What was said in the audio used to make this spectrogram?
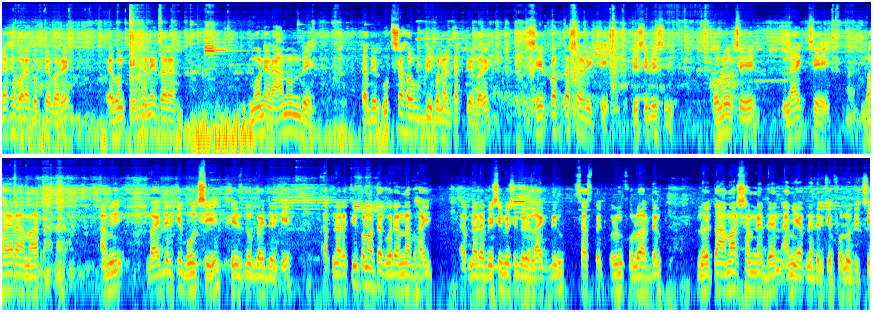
লেখাপড়া করতে পারে এবং এখানে তারা মনের আনন্দে তাদের উৎসাহ উদ্দীপনা থাকতে পারে, সেই প্রত্যাশা রেখে বেশি বেশি ফলো চেয়ে লাইক চেয়ে, ভাইয়েরা আমার, আমি ভাইদেরকে বলছি ফেসবুক ভাইদেরকে, আপনারা কৃপণতা করেন না ভাই, আপনারা বেশি বেশি করে লাইক দিন সাবস্ক্রাইব করুন ফলোয়ার দেন, নয়তো আমার সামনে দেন, আমি আপনাদেরকে ফলো দিচ্ছি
